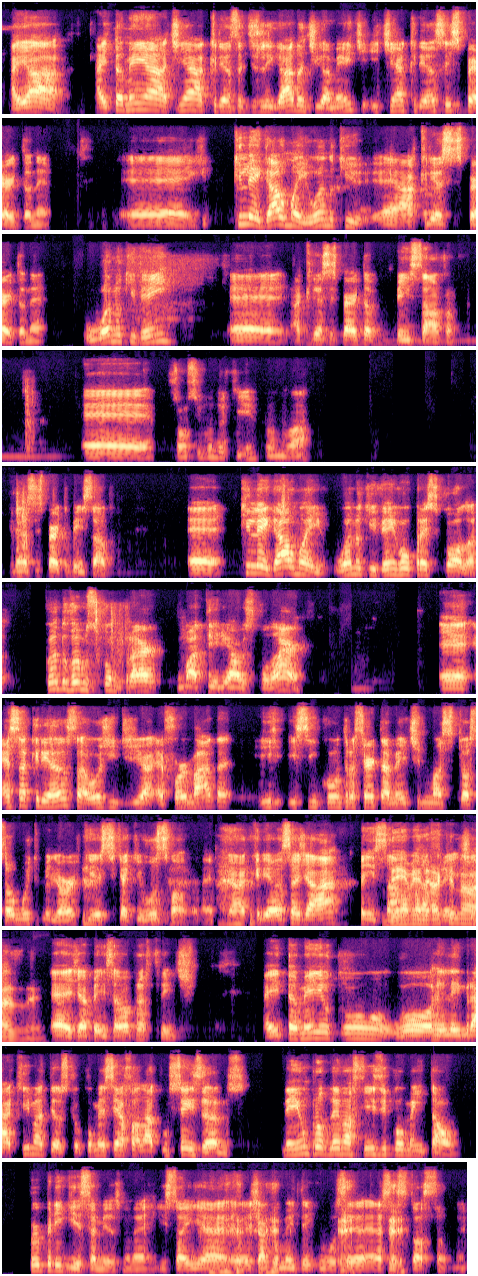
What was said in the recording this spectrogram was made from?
Aí a Aí também a, tinha a criança desligada antigamente e tinha a criança esperta, né? É, que legal, mãe, o ano que é, a criança esperta, né? O ano que vem, é, a criança esperta pensava. É, só um segundo aqui, vamos lá. A criança esperta pensava. É, que legal, mãe, o ano que vem vou para a escola. Quando vamos comprar o material escolar? é, essa criança hoje em dia é formada e, e, se encontra certamente numa situação muito melhor que este que aqui vos fala, né? Porque a criança já pensava melhor frente, que nós, né? É, já pensava para frente. Aí também eu vou relembrar aqui, Matheus, que eu comecei a falar com seis anos. Nenhum problema físico ou mental, por preguiça mesmo, né? Isso aí é, eu já comentei com você essa situação, né?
